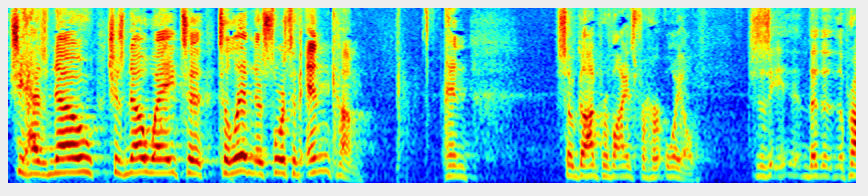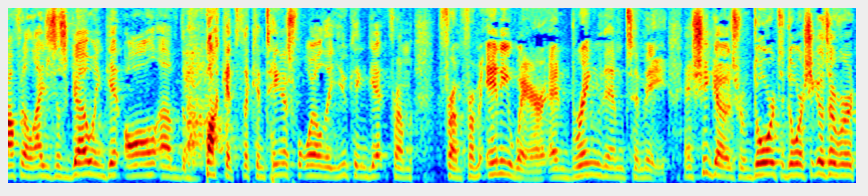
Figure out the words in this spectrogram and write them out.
She has no, she has no way to, to live, no source of income. And so God provides for her oil. She says, eh, the, the, the, prophet Elijah says, Go and get all of the buckets, the containers for oil that you can get from, from, from anywhere and bring them to me. And she goes from door to door. She goes over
